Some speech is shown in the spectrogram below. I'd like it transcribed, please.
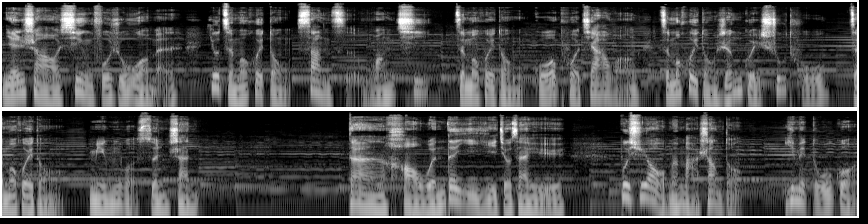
年少幸福如我们，又怎么会懂丧子亡妻？怎么会懂国破家亡？怎么会懂人鬼殊途？怎么会懂名落孙山？但好文的意义就在于，不需要我们马上懂，因为读过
